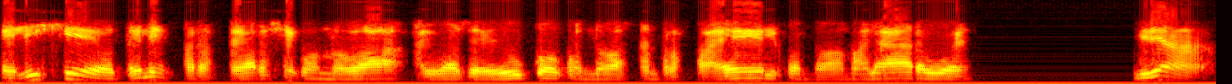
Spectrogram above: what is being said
¿elige hoteles para hospedarse cuando va al Valle de Duco, cuando va a San Rafael, cuando va a Malargüe? Mirá,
